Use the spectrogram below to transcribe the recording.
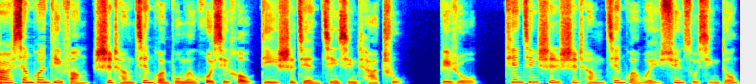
而相关地方市场监管部门获悉后，第一时间进行查处。比如，天津市市场监管委迅速行动，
